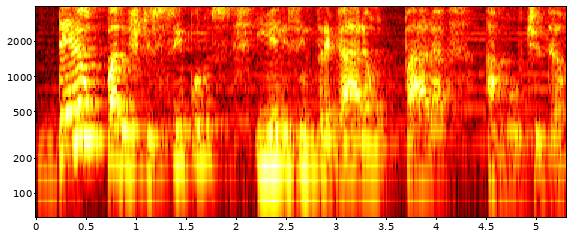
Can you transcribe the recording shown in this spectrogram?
deu para os discípulos e eles entregaram para a multidão.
